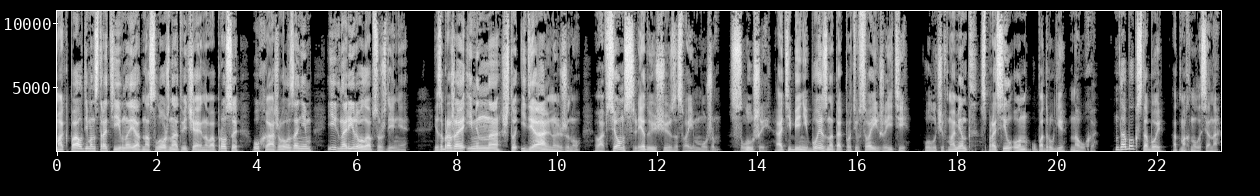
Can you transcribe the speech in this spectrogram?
Макпал демонстративно и односложно, отвечая на вопросы, ухаживала за ним и игнорировала обсуждение, изображая именно что идеальную жену, во всем следующую за своим мужем. «Слушай, а тебе не боязно так против своих же идти?» Улучив момент, спросил он у подруги на ухо. «Да бог с тобой», — отмахнулась она.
